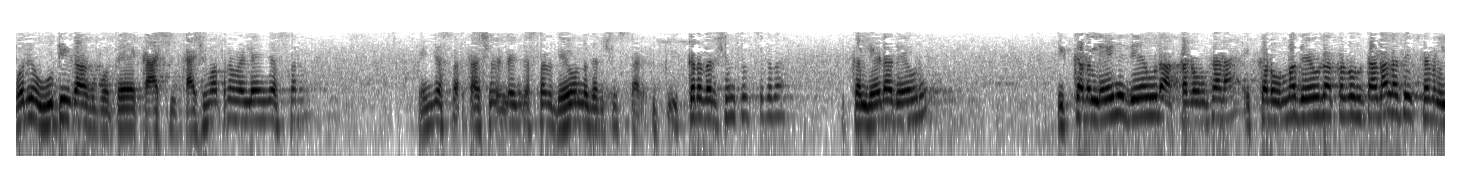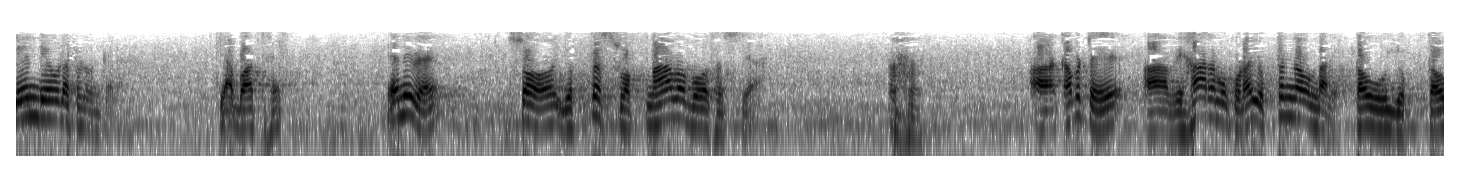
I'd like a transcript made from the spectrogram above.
పోనీ ఊటీ కాకపోతే కాశీ కాశీ మాత్రం వెళ్ళి ఏం చేస్తారు? ఏం చేస్తారు? కాశీ వెళ్ళి ఏం చేస్తారు? దేవుణ్ణి దర్శిస్తారు. ఇక్కడ దర్శించవచ్చు కదా? ఇక్కడ లేడా దేవుడు? ఇక్కడ లేని దేవుడు అక్కడ ఉంటాడా? ఇక్కడ ఉన్న దేవుడు అక్కడ ఉంటాడా? లేకపోతే ఇక్కడ లేని దేవుడు అక్కడ ఉంటాడా? క్యా బాత్ హై ఎనీవే సో యుక్త స్వప్నావబోధస్య కాబట్టి ఆ విహారము కూడా యుక్తంగా ఉండాలి తౌ యుక్తౌ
